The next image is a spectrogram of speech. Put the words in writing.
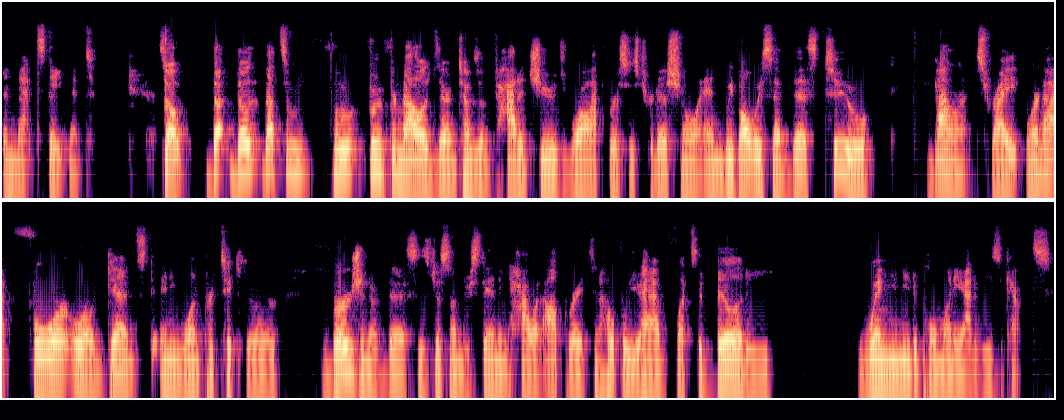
in that statement. So th- th- that's some food, food for knowledge there in terms of how to choose Roth versus traditional. And we've always said this too: balance. Right? We're not for or against any one particular version of this. Is just understanding how it operates, and hopefully you have flexibility when you need to pull money out of these accounts.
